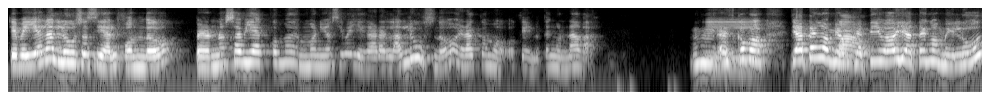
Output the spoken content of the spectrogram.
que veía la luz hacia el fondo, pero no sabía cómo demonios iba a llegar a la luz, ¿no? Era como, ok, no tengo nada. Es como, ya tengo mi objetivo, ya tengo mi luz,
